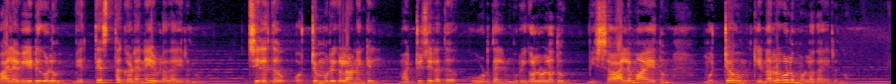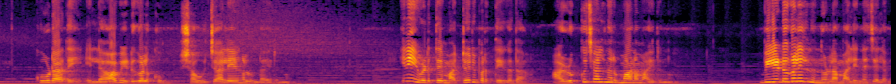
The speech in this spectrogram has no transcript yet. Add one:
പല വീടുകളും വ്യത്യസ്ത ഘടനയുള്ളതായിരുന്നു. ചിലത് ഒറ്റമുറികളാണെങ്കിൽ മറ്റു ചിലത് കൂടുതൽ മുറികളുള്ളതും വിശാലമായതും മുറ്റവും കിണറുകളുമുള്ളതായിരുന്നു. കൂടാതെ എല്ലാ വീടുകൾക്കും ശൗചാലയങ്ങൾ ഉണ്ടായിരുന്നു. ഇനി ഇവിടുത്തെ മറ്റൊരു പ്രത്യേകത അഴുക്കുചാൽ നിർമ്മാണമായിരുന്നു. വീടുകളിൽ നിന്നുള്ള മലിനജലം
